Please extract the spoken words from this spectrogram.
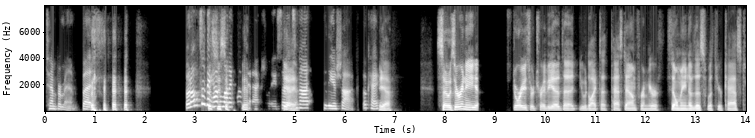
temperament, but but also they It's have a lot a- in yeah. actually. So Yeah, it's yeah. not really a shock. Okay. yeah. So, is there any stories or trivia that you would like to pass down from your filming of this with your cast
